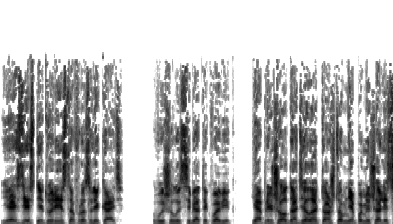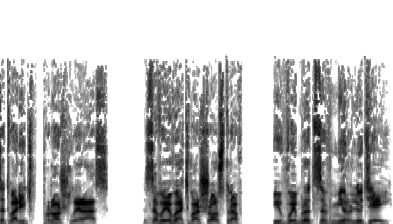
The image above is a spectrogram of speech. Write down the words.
«Я здесь не туристов развлекать!» — вышел из себя тыквовик. «Я пришел доделать то, что мне помешали сотворить в прошлый раз! Завоевать ваш остров и выбраться в мир людей!»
